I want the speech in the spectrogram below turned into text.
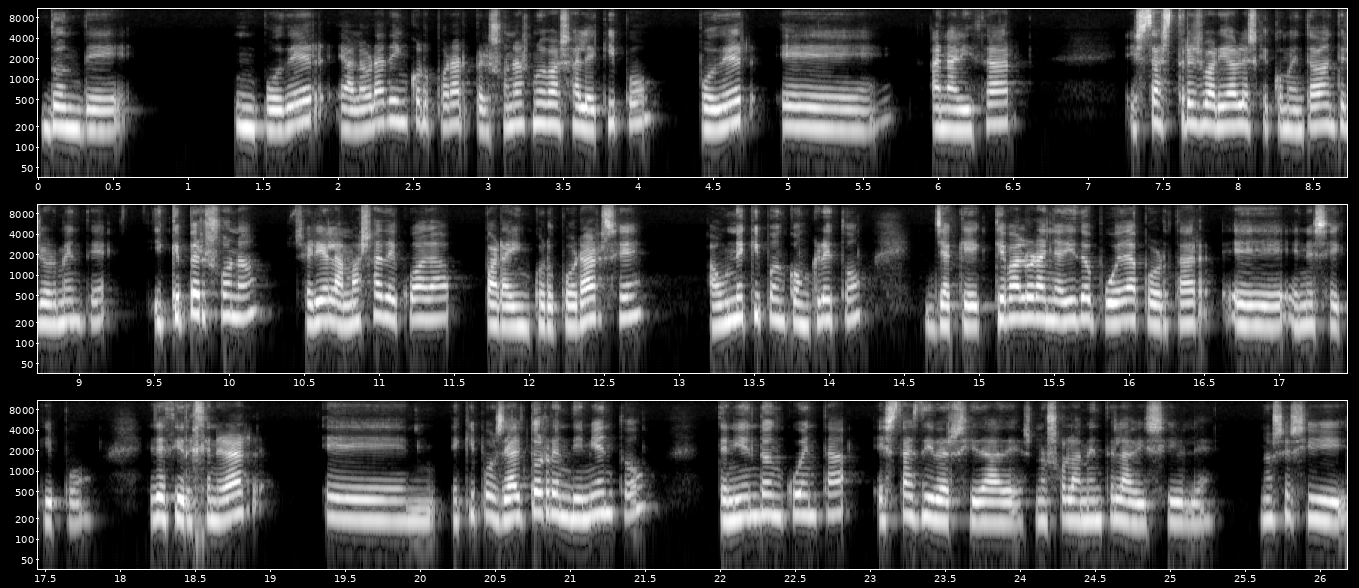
donde poder, a la hora de incorporar personas nuevas al equipo, poder eh, analizar estas tres variables que comentaba anteriormente y qué persona sería la más adecuada para incorporarse a un equipo en concreto, ya que qué valor añadido puede aportar eh, en ese equipo. Es decir, generar eh, equipos de alto rendimiento teniendo en cuenta estas diversidades, no solamente la visible. No sé si,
